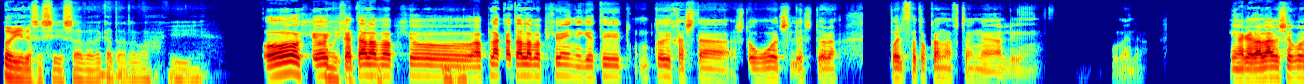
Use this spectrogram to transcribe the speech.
Το είδες εσύ Σάβα, δεν κατάλαβα. Όχι, όχι, κατάλαβα πιο... Απλά κατάλαβα ποιο είναι γιατί το είχα στα... στο watchlist τώρα. Πάλι θα το κάνω αυτό, είναι άλλη κουβέντα. Για να καταλάβεις, εγώ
